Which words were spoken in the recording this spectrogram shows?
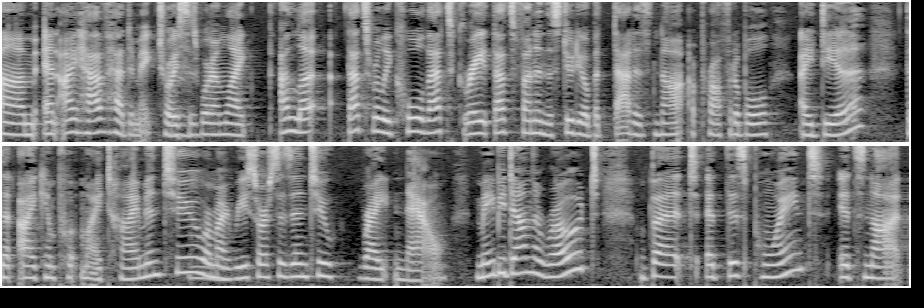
Um, and I have had to make choices mm. where I'm like, I love that's really cool, that's great, that's fun in the studio, but that is not a profitable idea that I can put my time into mm. or my resources into right now. Maybe down the road, but at this point, it's not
